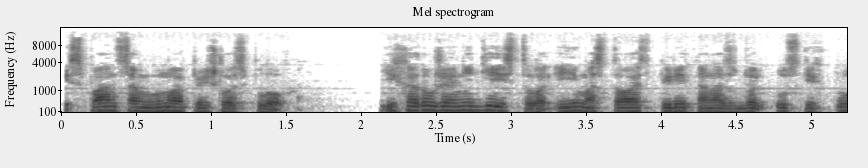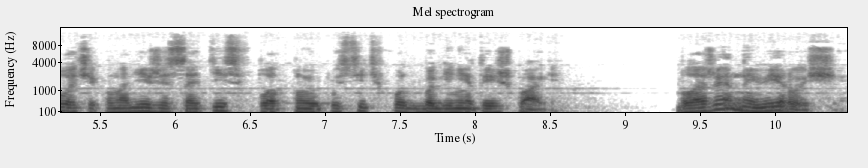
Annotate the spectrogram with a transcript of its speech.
Испанцам вновь пришлось плохо. Их оружие не действовало, и им оставалось переть на нас вдоль узких улочек в надежде сойтись вплотную и пустить в ход багинеты и шпаги. Блаженные верующие.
